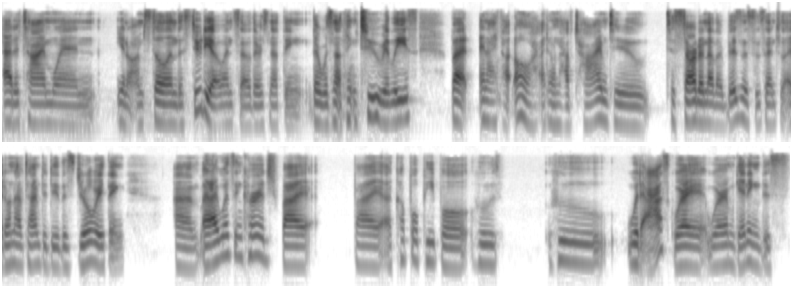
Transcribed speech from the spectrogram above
at a time when you know I'm still in the studio, and so there's nothing there was nothing to release. But and I thought, oh, I don't have time to to start another business. Essentially, I don't have time to do this jewelry thing. Um, but I was encouraged by by a couple people who who would ask where I where I'm getting this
